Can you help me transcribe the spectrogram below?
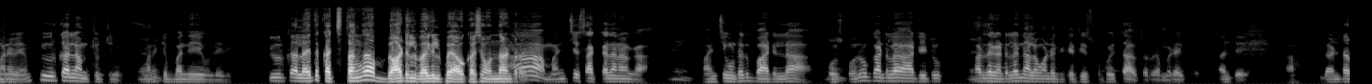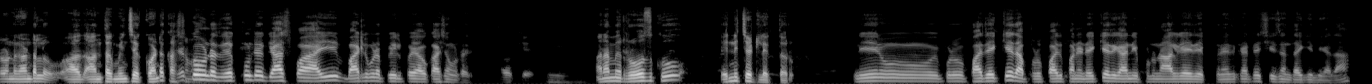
మనం ఏం ప్యూర్ కళ్ళు అమ్ముతుంటుంది మనకి ఇబ్బంది ఏం లేదు. ప్యూర్ కాల్ అయితే ఖచ్చితంగా బాటిల్ పగిలిపోయే అవకాశం ఉందంటారు ఆ, మంచి చక్కదనంగా. మంచిగా ఉంటది బాటిల్లా పోసుకొని ఒక గంటల అటు ఇటు అర్ధ గంటల నలగొండ గిట్ట తీసుకుపోయి తాగుతారు. అమ్మడి అయిపోతుంది అంతే. గంట రెండు గంటలు. అంతకు మించి ఎక్కువ అంటే కష్టం. ఎక్కువ ఉండదు. ఎక్కువ ఉంటే గ్యాస్ పా- అయ్యి బాటిల్ కూడా పేలిపోయే అవకాశం ఉంటుంది. ఓకే. అన్న మీరు రోజుకు ఎన్ని చెట్లు ఎక్కుతారు? నేను ఇప్పుడు పది ఎక్కేది అప్పుడు పది పన్నెండు ఎక్కేది కానీ ఇప్పుడు నాలుగైదు ఎక్కుతున్నాయి. ఎందుకంటే సీజన్ తగ్గింది కదా.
